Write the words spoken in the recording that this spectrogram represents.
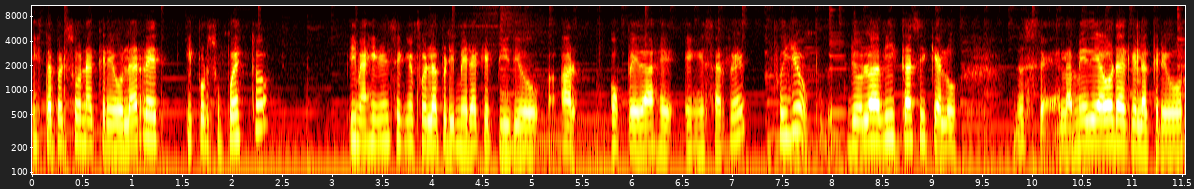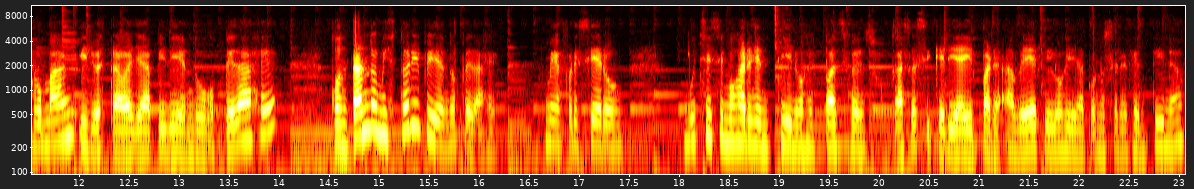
esta persona creó la red y por supuesto imagínense que fue la primera que pidió hospedaje en esa red fui yo, porque yo la vi casi que a lo, no sé, a la media hora que la creó Román y yo estaba ya pidiendo hospedaje, contando mi historia y pidiendo hospedaje. Me ofrecieron muchísimos argentinos espacios en sus casas y quería ir para a verlos y a conocer Argentina.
